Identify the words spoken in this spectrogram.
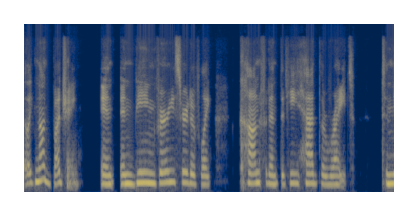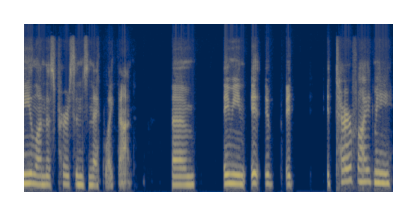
like not budging and and being very sort of like confident that he had the right to kneel on this person's neck like that. Um i mean it it it, it terrified me.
